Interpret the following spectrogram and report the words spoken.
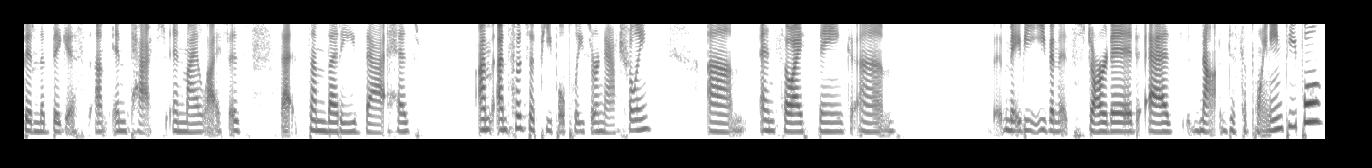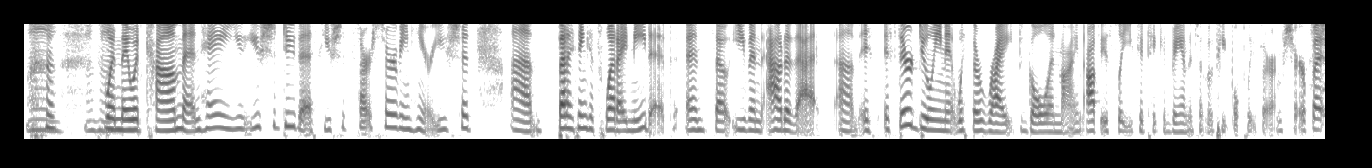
been the biggest um, impact in my life is that somebody that has I'm, I'm such a people pleaser naturally. Um, and so I think um, maybe even it started as not disappointing people Mm-hmm. when they would come and hey you, you should do this. You should start serving here. You should um, but i think it's what i needed. And so even out of that um, if, if they're doing it with the right goal in mind obviously you could take advantage of a people pleaser i'm sure but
